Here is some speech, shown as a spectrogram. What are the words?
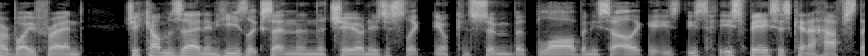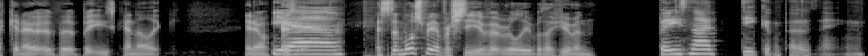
her boyfriend. She comes in and he's like sitting in the chair and he's just like you know consumed with blob and he's sort of like his his, his face is kind of half sticking out of it, but he's kind of like, you know, it's- Yeah, it's, the most we ever see of it really with a human. but he's not decomposing.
